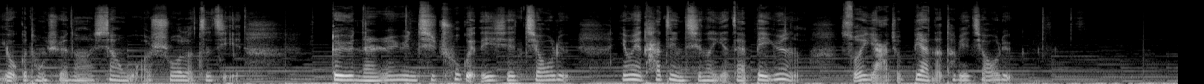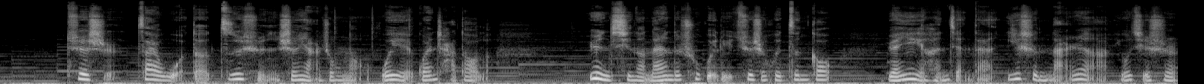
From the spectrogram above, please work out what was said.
有个同学呢向我说了自己对于男人孕期出轨的一些焦虑，因为他近期呢也在备孕了，所以啊就变得特别焦虑。确实，在我的咨询生涯中呢，我也观察到了，孕期呢男人的出轨率确实会增高，原因也很简单，一是男人啊，尤其是。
